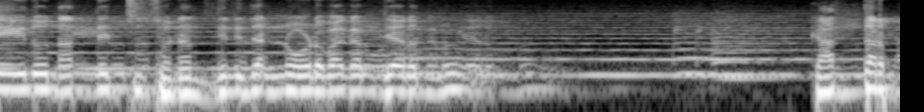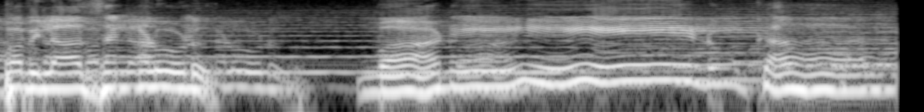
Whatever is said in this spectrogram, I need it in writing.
ചെയ്തു നന്ദിച്ചു സുനന്ദിനി തന്നോട് വകം ചേർന്നു. കന്ദർപ്പവിലാസങ്ങളോട് വാണീടും കാലം.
